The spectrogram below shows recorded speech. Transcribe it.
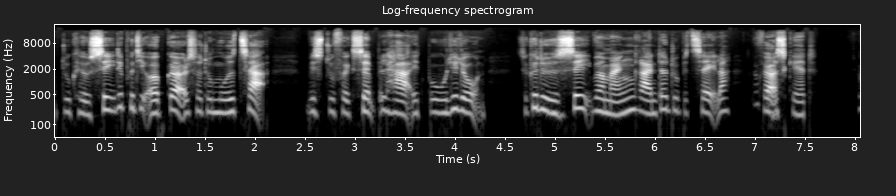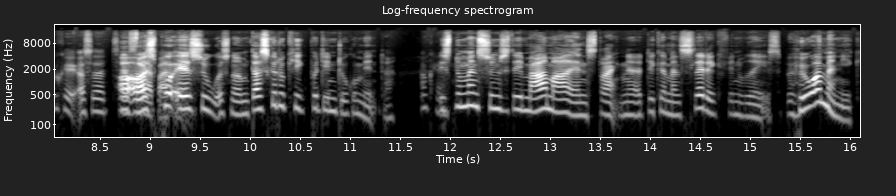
du kan jo se det på de opgørelser, du modtager. Hvis du for eksempel har et boliglån, så kan du jo se, hvor mange renter du betaler okay. før skat. Okay, og så og også på det. SU og sådan noget, men der skal du kigge på dine dokumenter. Okay. Hvis nu man synes, det er meget, meget anstrengende, og det kan man slet ikke finde ud af, så behøver man ikke.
